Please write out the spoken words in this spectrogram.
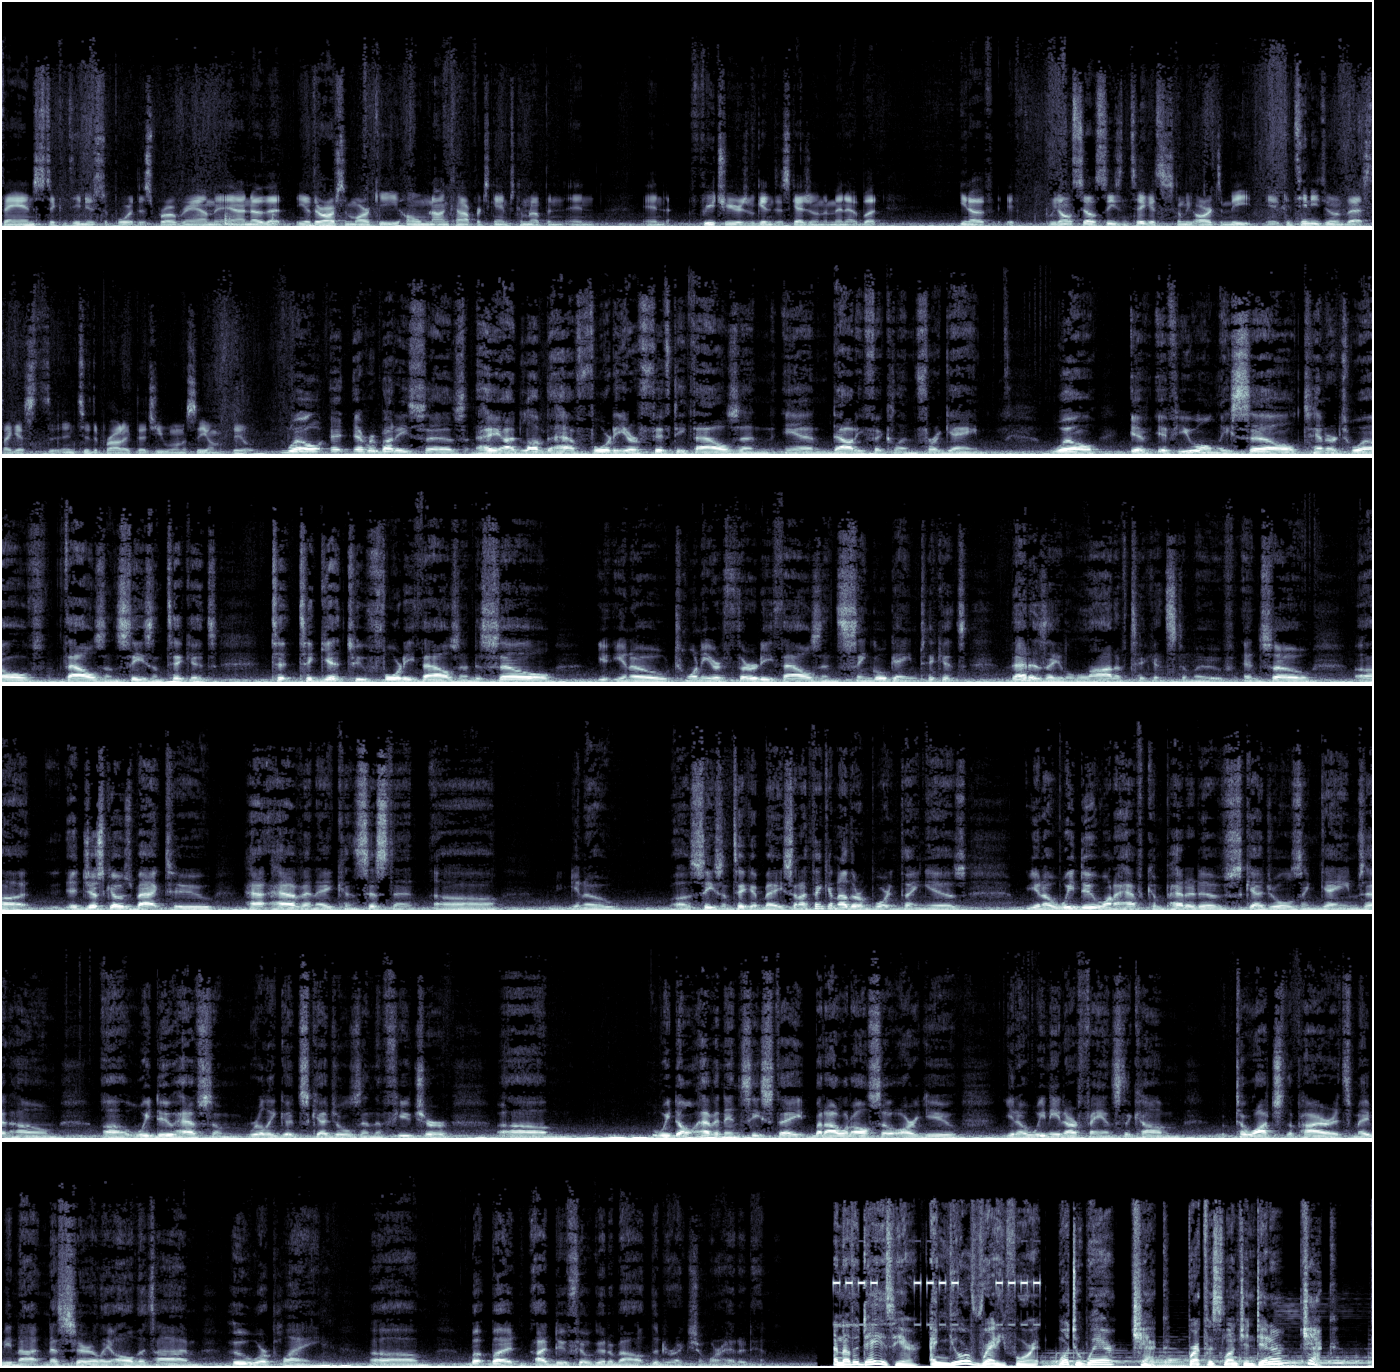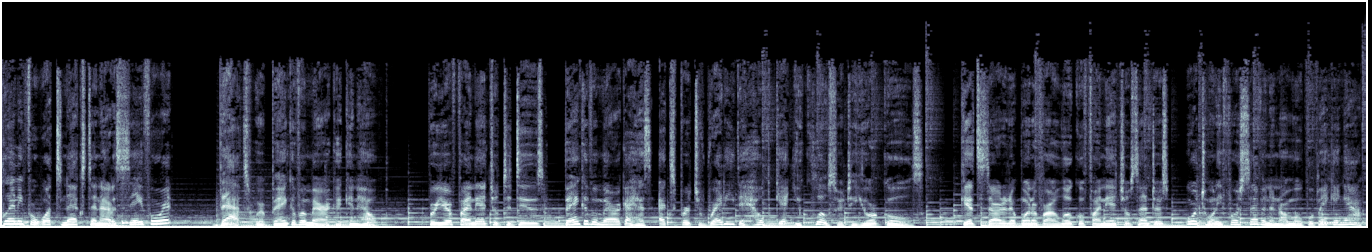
fans to continue to support this program? And I know that you know there are some marquee home non-conference games coming up in in, in future years. We'll get into the schedule in a minute, but you know, if, if we don't sell season tickets, it's going to be hard to meet. Eh, continue to invest, I guess, into the product that you want to see on the field. Well, everybody says, "Hey, I'd love to have forty or fifty thousand in Dowdy Ficklen for a game." Well, if if you only sell ten or twelve thousand season tickets, to to get to forty thousand to sell you, know, 20 or 30,000 single game tickets, that is a lot of tickets to move. And so uh, it just goes back to ha- having a consistent, uh, you know, uh, season ticket base. And I think another important thing is, you know, we do want to have competitive schedules and games at home. Uh, we do have some really good schedules in the future. Um, we don't have an NC State, but I would also argue, you know, we need our fans to come to watch the Pirates. Maybe not necessarily all the time who we're playing, um, but but I do feel good about the direction we're headed in. Another day is here, and you're ready for it. What to wear? Check. Breakfast, lunch, and dinner? Check. Planning for what's next and how to save for it? That's where Bank of America can help. For your financial to-dos, Bank of America has experts ready to help get you closer to your goals. Get started at one of our local financial centers or 24-7 in our mobile banking app.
